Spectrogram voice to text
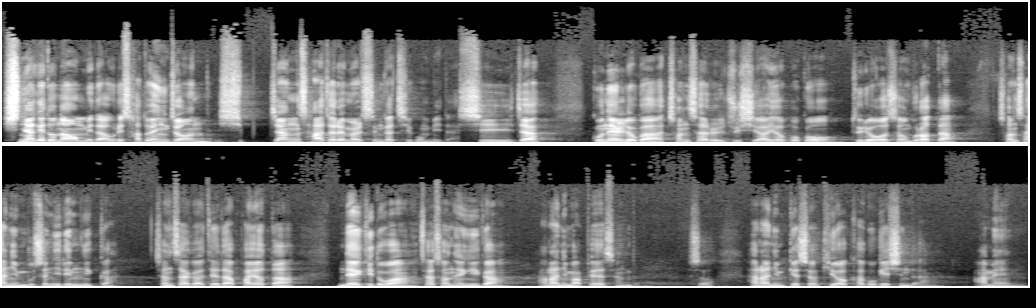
신약에도 나옵니다. 우리 사도행전 10장 4절의 말씀 같이 봅니다. 시작. 고넬료가 천사를 주시하여 보고 두려워서 물었다. 천사님 무슨 일입니까? 천사가 대답하였다. 내 기도와 자선 행위가 하나님 앞에 상대해서 하나님께서 기억하고 계신다. 아멘.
